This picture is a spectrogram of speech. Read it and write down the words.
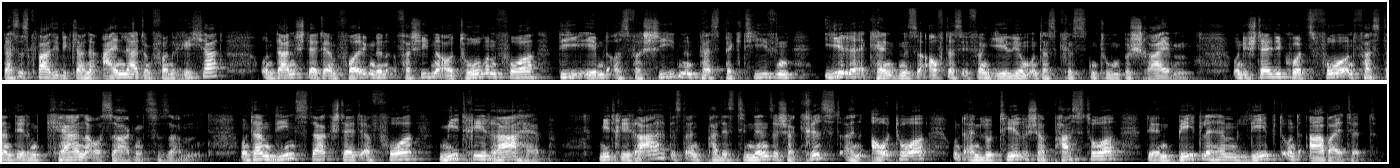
Das ist quasi die kleine Einleitung von Richard und dann stellt er im Folgenden verschiedene Autoren vor, die eben aus verschiedenen Perspektiven ihre Erkenntnisse auf das Evangelium und das Christentum beschreiben. Und ich stelle die kurz vor und fasse dann deren Kernaussagen zusammen. Und am Dienstag stellt er vor Mitri Rahab. Mitri Rahab ist ein palästinensischer Christ, ein Autor und ein lutherischer Pastor, der in Bethlehem lebt und arbeitet.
